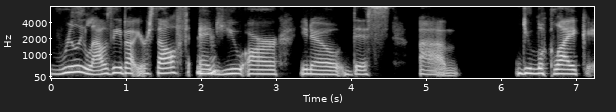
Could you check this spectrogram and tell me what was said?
really lousy about yourself mm-hmm. and you are, you know, this um you look like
